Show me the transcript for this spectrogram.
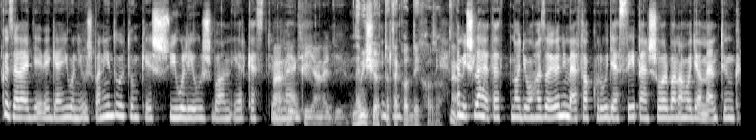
Közel egy évig, igen, júniusban indultunk, és júliusban érkeztünk Pár meg. egy év. Nem is jöttetek igen. addig haza? Nem. nem is lehetett nagyon hazajönni, mert akkor ugye szépen sorban, ahogyan mentünk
